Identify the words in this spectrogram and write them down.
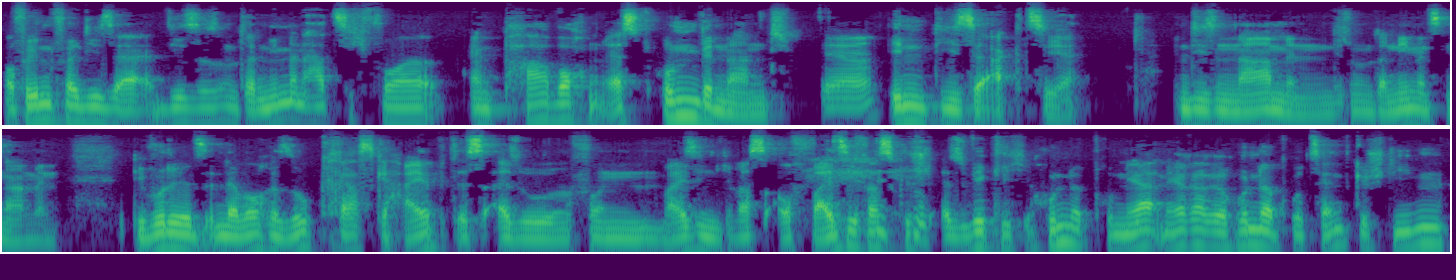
Auf jeden Fall, diese, dieses Unternehmen hat sich vor ein paar Wochen erst umbenannt ja. in diese Aktie in diesen Namen, in diesen Unternehmensnamen. Die wurde jetzt in der Woche so krass gehypt, ist also von, weiß ich nicht was, auf weiß ich was, also wirklich 100, mehrere hundert Prozent gestiegen.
